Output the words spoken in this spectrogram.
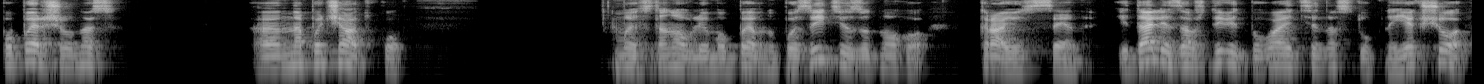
по-перше, у нас на початку ми встановлюємо певну позицію з одного краю сцени. І далі завжди відбувається наступне. Якщо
